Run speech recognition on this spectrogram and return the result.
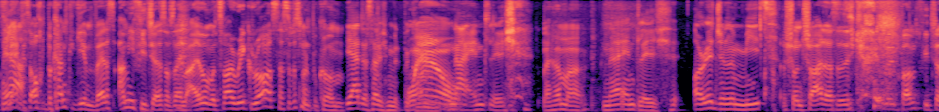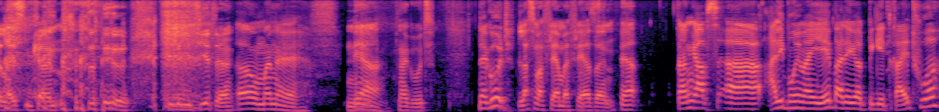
Vielleicht Ja. ist auch bekannt gegeben, wer das Ami-Feature ist auf seinem Album. Und zwar Rick Ross. Hast du das mitbekommen? Ja, das habe ich mitbekommen. Wow. Na, endlich. Na hör mal. Na, endlich. Original Meat. Schon schade, dass er sich kein Pump-Feature leisten kann. Viel limitierter. Oh Mann, ey. Nee. Ja. Na gut. Na gut. Lass mal Flair mal Flair sein. Ja. Dann gab es äh, Ali Boumaier bei der JBG 3 Tour.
